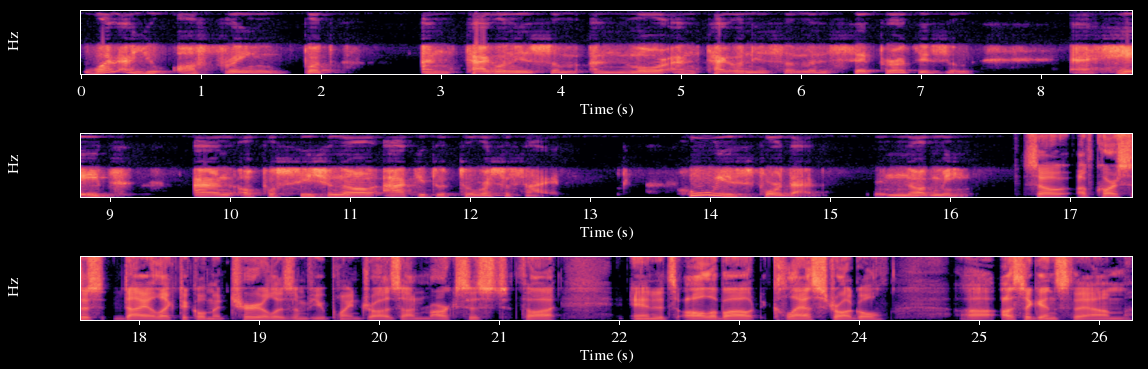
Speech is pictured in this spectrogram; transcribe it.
What are you offering but antagonism and more antagonism and separatism, hate and oppositional attitude towards society? Who is for that? Not me. So, of course, this dialectical materialism viewpoint draws on Marxist thought, and it's all about class struggle, uh, us against them,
